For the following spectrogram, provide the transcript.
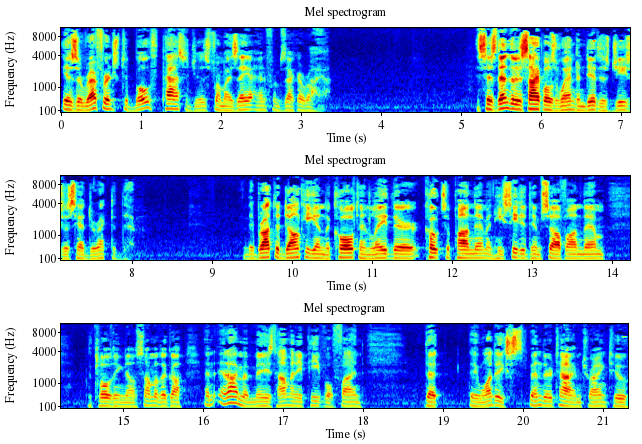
is a reference to both passages from Isaiah and from Zechariah. It says, Then the disciples went and did as Jesus had directed them. And they brought the donkey and the colt and laid their coats upon them, and he seated himself on them, the clothing. Now, some of the. Go- and, and I'm amazed how many people find that they want to spend their time trying to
